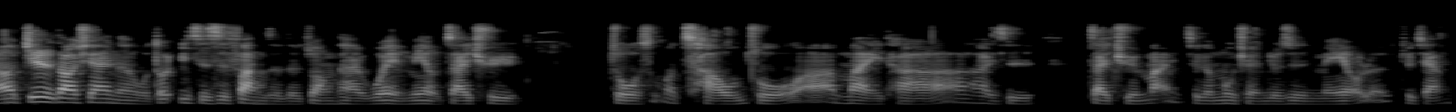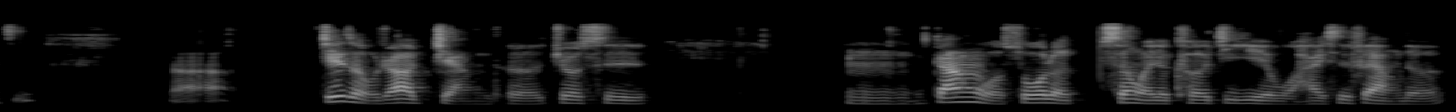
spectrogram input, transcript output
然后接着到现在呢，我都一直是放着的状态，我也没有再去做什么操作啊，卖它还是再去买，这个目前就是没有了，就这样子。那接着我就要讲的就是，嗯，刚刚我说了，身为一个科技业，我还是非常的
